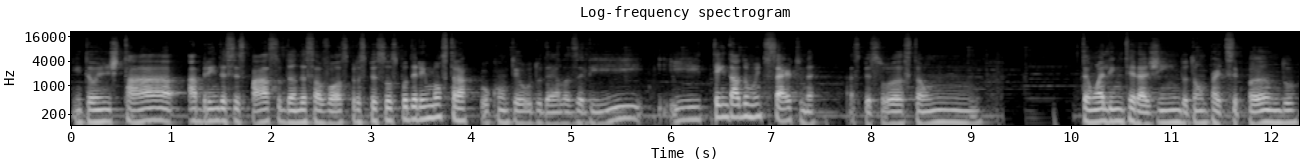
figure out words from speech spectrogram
Então a gente está abrindo esse espaço, dando essa voz para as pessoas poderem mostrar o conteúdo delas ali e tem dado muito certo, né? As pessoas estão estão ali interagindo, estão participando.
